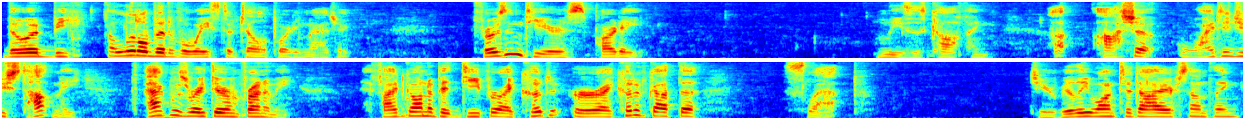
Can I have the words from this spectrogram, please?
though it would be a little bit of a waste of teleporting magic. Frozen Tears, Part 8. Leez's coughing. Uh, Asha, why did you stop me? The pack was right there in front of me. If I'd gone a bit deeper, I could, or I could have got the slap. Do you really want to die or something?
